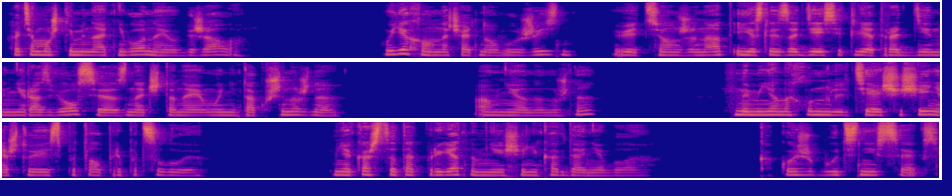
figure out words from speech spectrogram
Хотя, может, именно от него она и убежала. Уехала начать новую жизнь. Ведь он женат, и если за десять лет Раддина не развелся, значит, она ему не так уж и нужна. А мне она нужна? На меня нахлынули те ощущения, что я испытал при поцелуе. Мне кажется, так приятно мне еще никогда не было. Какой же будет с ней секс?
